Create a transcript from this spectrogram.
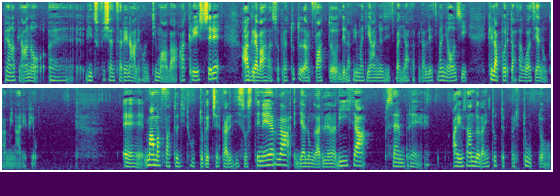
piano piano eh, l'insufficienza renale continuava a crescere, aggravata soprattutto dal fatto della prima diagnosi sbagliata per la che l'ha portata quasi a non camminare più. Eh, mamma ha fatto di tutto per cercare di sostenerla, di allungarle la vita, sempre aiutandola in tutto e per tutto,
